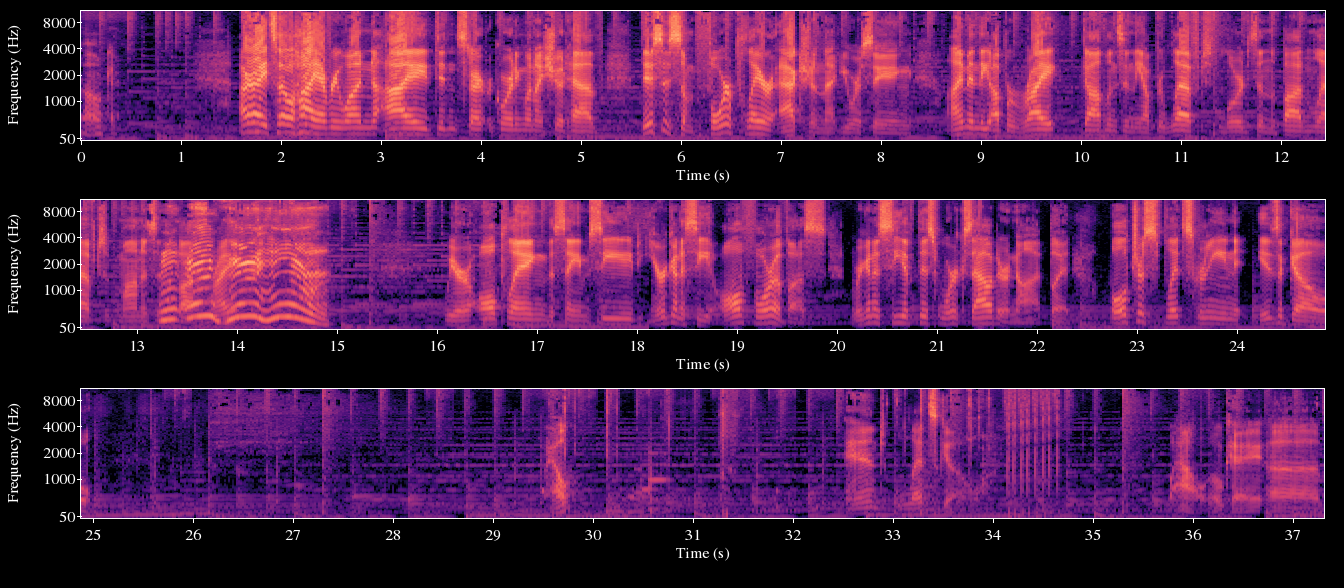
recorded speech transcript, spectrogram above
Oh, okay. All right, so hi everyone. I didn't start recording when I should have. This is some four-player action that you are seeing. I'm in the upper right, Goblin's in the upper left, Lord's in the bottom left, Mana's in the bottom right. We are all playing the same seed. You're going to see all four of us. We're going to see if this works out or not, but Ultra Split Screen is a go. Well, And let's go. Wow, okay. Um,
